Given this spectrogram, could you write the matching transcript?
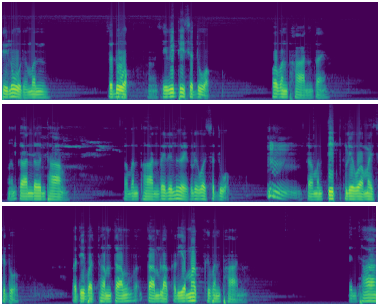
ที่รู้เนี่ยมันสะดวกชีวิตที่สะดวก เพราะมันผ่านไป เหมือนการเดินทาง ถ้ามันผ่านไปเรื่อยๆก็เรียกว่าสะดวกถ้ามันติดก็เรียกว่าไม่สะดวก ปฏิบัติธรรมตามตามหลักอริยมรรคคือมันผ่าน เป็นทาง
